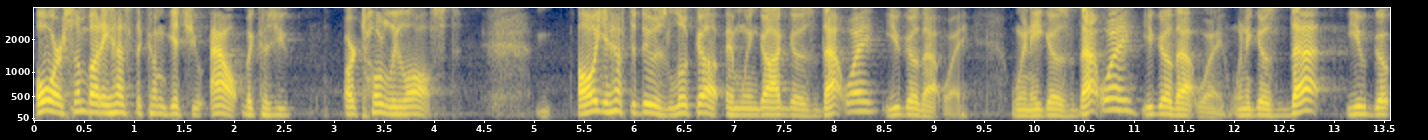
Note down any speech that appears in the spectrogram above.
Or somebody has to come get you out because you are totally lost. All you have to do is look up, and when God goes that way, you go that way. When He goes that way, you go that way. When He goes that, you go.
